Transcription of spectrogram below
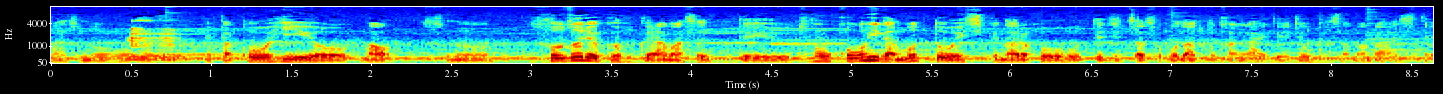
まあ、そのやっぱコーヒーを、まあ、その想像力を膨らますっていう、そのコーヒーがもっと美味しくなる方法って実はそこだと考えていて、お客様からして。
